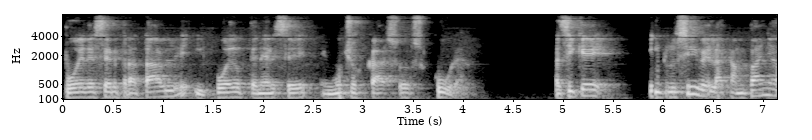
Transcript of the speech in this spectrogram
puede ser tratable y puede obtenerse en muchos casos cura. Así que Inclusive la campaña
